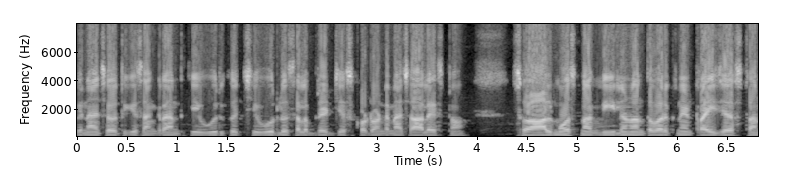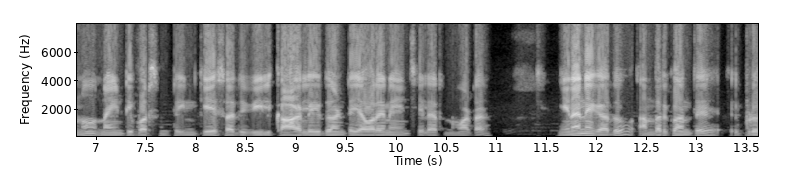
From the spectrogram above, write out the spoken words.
వినాయక చవితికి సంక్రాంతికి ఊరికి వచ్చి ఊర్లో సెలబ్రేట్ చేసుకోవడం అంటే నాకు చాలా ఇష్టం. సో ఆల్మోస్ట్ నాకు వీలున్నంత వరకు నేను ట్రై చేస్తాను. నైంటీ పర్సెంట్ ఇన్ కేస్ అది వీలు కాలేదు అంటే ఎవరైనా ఏం చేయలేరు అనమాట నేననే కాదు అందరికీ అంతే. ఇప్పుడు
